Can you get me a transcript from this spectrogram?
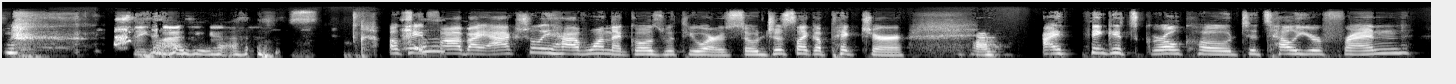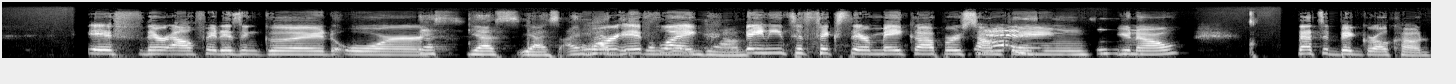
Yes. Okay, Fob, I actually have one that goes with yours. So just like a picture. Okay. I think it's girl code to tell your friend if their outfit isn't good or Yes, yes, yes. I or if like they need to fix their makeup or something, you Mhm. know? That's a big girl code.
